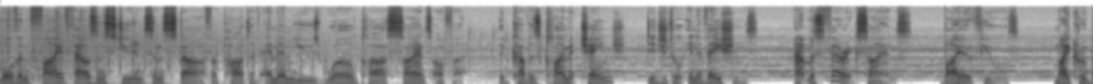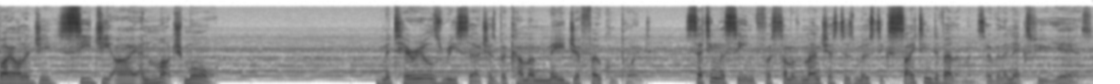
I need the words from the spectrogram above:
More than 5,000 students and staff are part of MMU's world-class science offer that covers climate change, digital innovations, atmospheric science, biofuels, microbiology, CGI, and much more. Materials research has become a major focal point setting the scene for some of Manchester's most exciting developments over the next few years.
